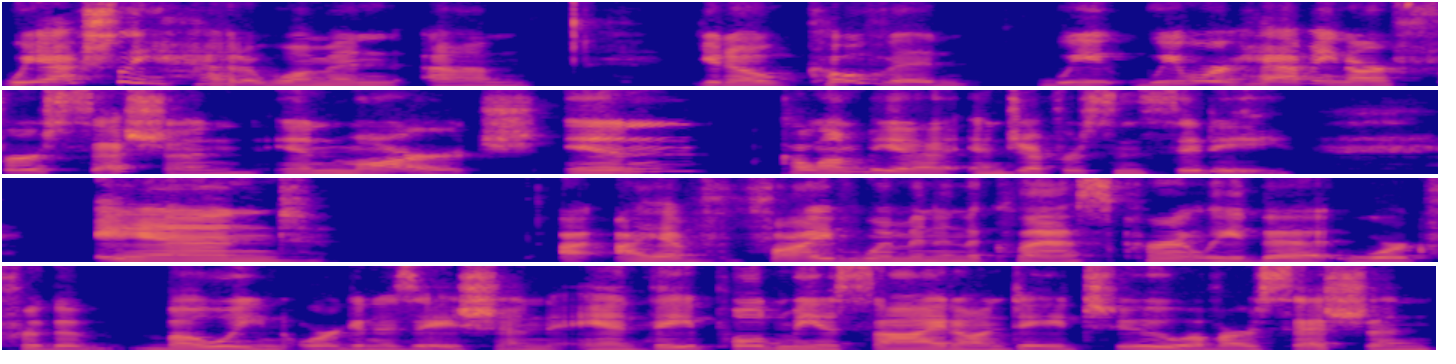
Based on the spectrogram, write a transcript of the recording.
We actually had a woman, um, you know, COVID. We we were having our first session in March in Columbia and Jefferson City, and I have five women in the class currently that work for the Boeing organization, and they pulled me aside on day two of our session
